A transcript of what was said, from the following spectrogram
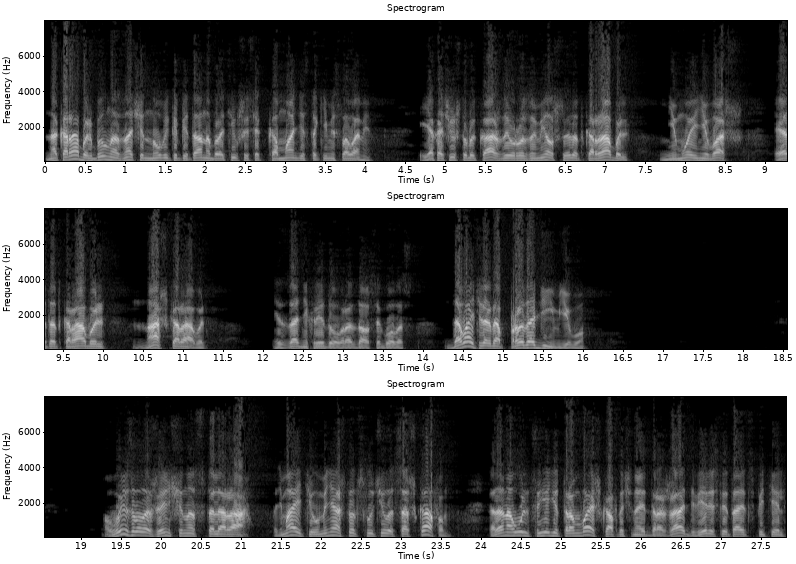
На корабль был назначен новый капитан, обратившийся к команде с такими словами. «Я хочу, чтобы каждый уразумел, что этот корабль не мой и не ваш. Этот корабль — наш корабль». Из задних рядов раздался голос. «Давайте тогда продадим его». Вызвала женщина столяра. Понимаете, у меня что-то случилось со шкафом. Когда на улице едет трамвай, шкаф начинает дрожать, двери слетают с петель.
